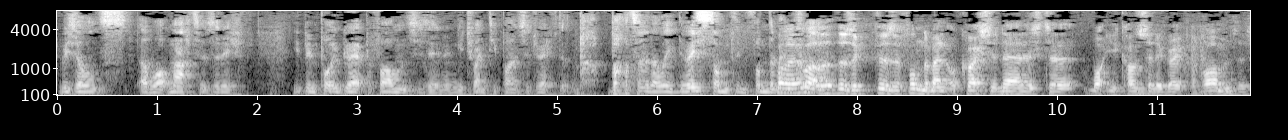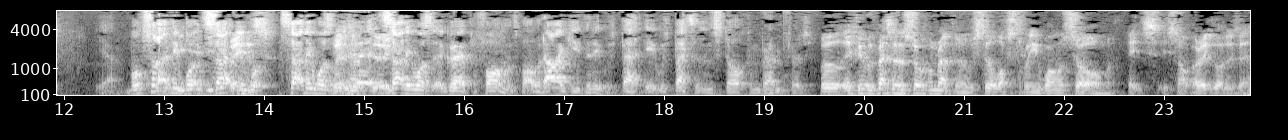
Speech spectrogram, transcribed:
results are what matters, and if you've been putting great performances in and you're 20 points adrift at the bottom of the league, there is something fundamental. Well, well, there's a there's a fundamental question there as to what you consider great performances. Yeah. Well, Saturday, If you- was, if you Saturday, get wa- wins. Saturday wasn't a great, do. Saturday wasn't a great performance, but I would argue that it was be- it was better than Stoke and Brentford. Well, if it was better than Stoke and Brentford and we still lost 3 1 at home, it's it's not very good, is it?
